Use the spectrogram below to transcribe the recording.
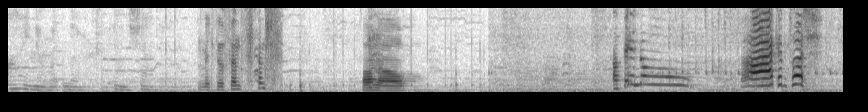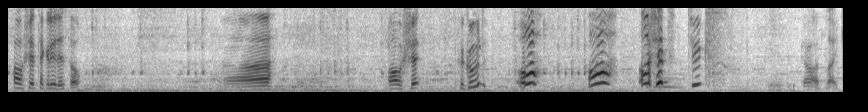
I know what lurks in the shadows. Makes no sense. Oh no. Apeno! ah, I can flash. Oh shit, I can do this though. Uh. Oh shit. Cocoon. Oh. Oh. Oh shit. Jukes. God, like.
